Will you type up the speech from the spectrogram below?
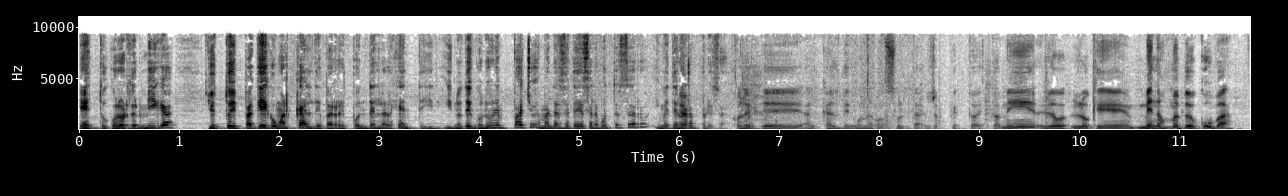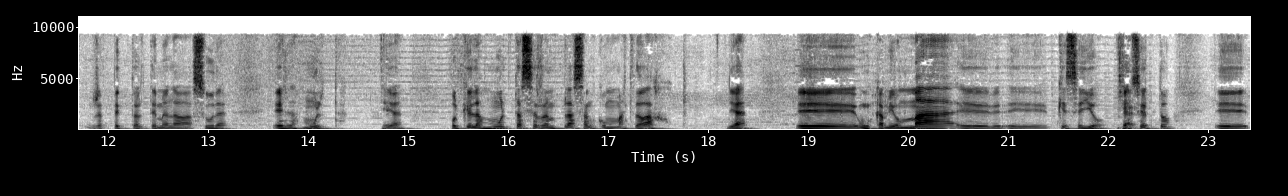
esto, color de hormiga, yo estoy para qué como alcalde, para responderle a la gente. Y, y no tengo ni un empacho de mandar CTS a la punta del cerro y meter Ya. otra empresa. Cole- eh, alcalde, una consulta respecto a esto. A mí lo, lo que menos me preocupa respecto al tema de la basura es las multas, Ya. ¿ya? Porque las multas se reemplazan con más trabajo, ¿ya? Eh, un camión más, eh, eh, qué sé yo, ¿no es cierto? Eh,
